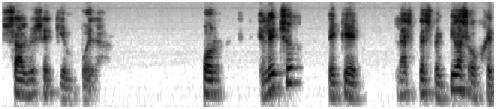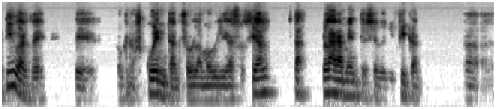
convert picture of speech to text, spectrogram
sálvese quien pueda, por el hecho de que las perspectivas objetivas de, de lo que nos cuentan sobre la movilidad social, está, claramente se verifican ah, de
